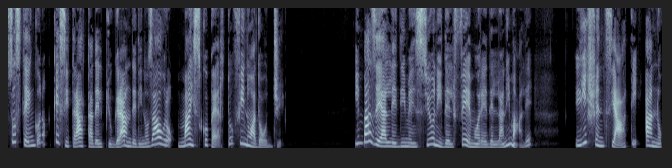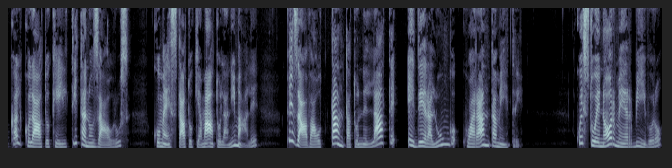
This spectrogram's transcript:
sostengono che si tratta del più grande dinosauro mai scoperto fino ad oggi. In base alle dimensioni del femore dell'animale, gli scienziati hanno calcolato che il Titanosaurus, come è stato chiamato l'animale, pesava 80 tonnellate ed era lungo 40 metri. Questo enorme erbivoro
